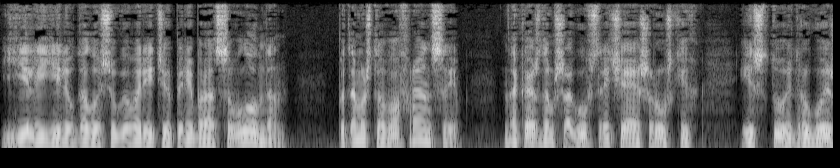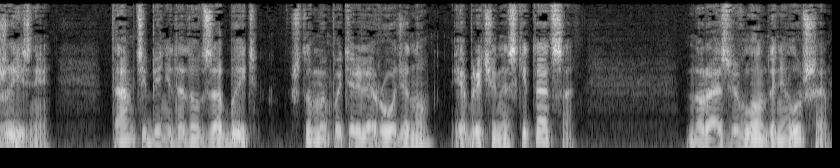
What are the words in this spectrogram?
Еле-еле удалось уговорить ее перебраться в Лондон, потому что во Франции на каждом шагу встречаешь русских из той другой жизни. Там тебе не дадут забыть, что мы потеряли родину и обречены скитаться. Но разве в Лондоне лучше?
